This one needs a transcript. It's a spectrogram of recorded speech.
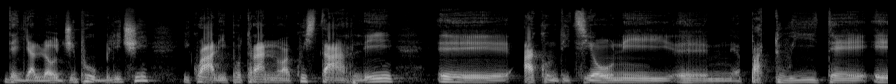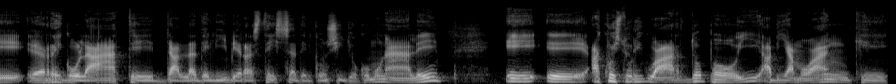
degli alloggi pubblici, i quali potranno acquistarli eh, a condizioni eh, pattuite e regolate dalla delibera stessa del Consiglio Comunale e eh, a questo riguardo poi abbiamo anche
